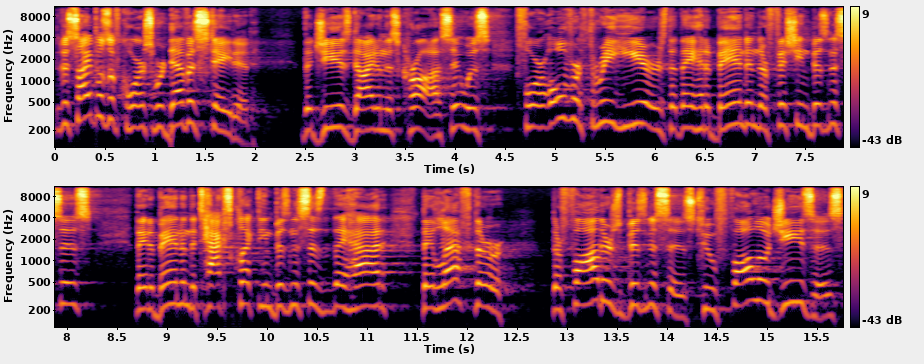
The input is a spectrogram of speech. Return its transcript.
The disciples, of course, were devastated that Jesus died on this cross. It was for over three years that they had abandoned their fishing businesses. They had abandoned the tax collecting businesses that they had. They left their, their father's businesses to follow Jesus,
